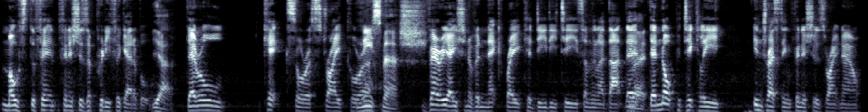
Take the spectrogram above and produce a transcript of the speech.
most of the fin- finishes are pretty forgettable. yeah, they're all kicks or a strike or knee a smash. variation of a neck breaker, DDT, something like that. They're Right. they're not particularly interesting finishes right now.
